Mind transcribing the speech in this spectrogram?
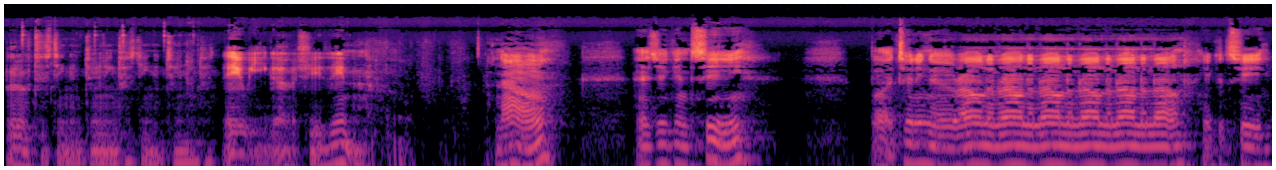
Bit of twisting and turning, twisting and turning. There we go, she's in. Now, as you can see, by turning her around and round and round and round and round and round, you could see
